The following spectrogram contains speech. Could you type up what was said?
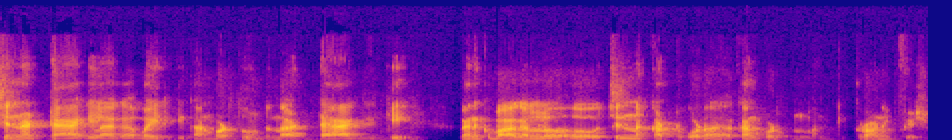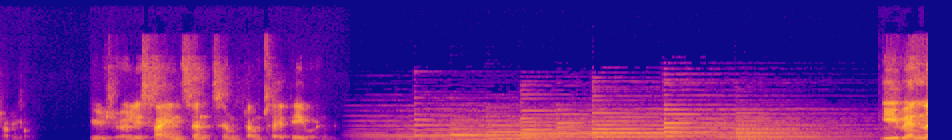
చిన్న ట్యాగ్ లాగా బయటికి కనబడుతూ ఉంటుంది. ఆ ట్యాగ్కి వెనక భాగంలో చిన్న కట్ కూడా కనపడుతుంది మనకి క్రానిక్ ఫీషర్లో యూజువల్లీ సైన్స్ అండ్ సిమ్టమ్స్ అయితే ఇవ్వండి. ఈవెన్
